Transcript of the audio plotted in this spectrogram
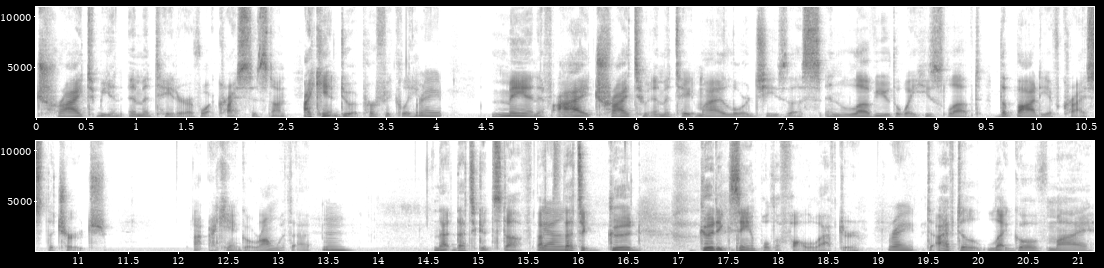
try to be an imitator of what Christ has done. I can't do it perfectly. Right. Man, if I try to imitate my Lord Jesus and love you the way he's loved the body of Christ, the church, I, I can't go wrong with that. Mm. That that's good stuff. That's yeah. that's a good good example to follow after. Right. I have to let go of my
